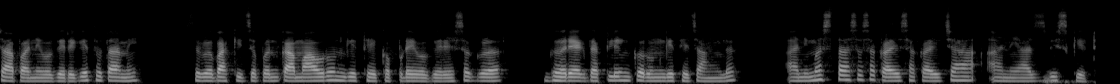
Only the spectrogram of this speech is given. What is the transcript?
चहा पाणी वगैरे घेत होता आम्ही. सगळं बाकीचं पण काम आवरून घेते कपडे वगैरे सगळं घर एकदा क्लीन करून घेते चांगलं. आणि मस्त असं सकाळी सकाळी चहा आणि आज बिस्किट.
